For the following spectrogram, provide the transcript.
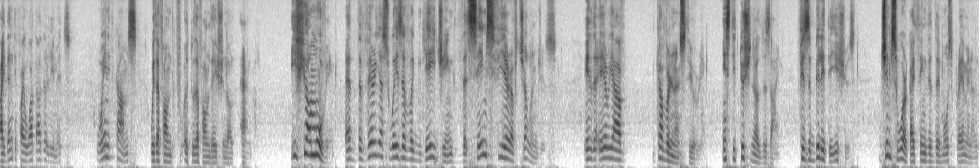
identify what are the limits when it comes with the found, to the foundational angle. If you are moving at the various ways of engaging the same sphere of challenges in the area of governance theory, institutional design, feasibility issues, Jim's work, I think, that the most preeminent,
